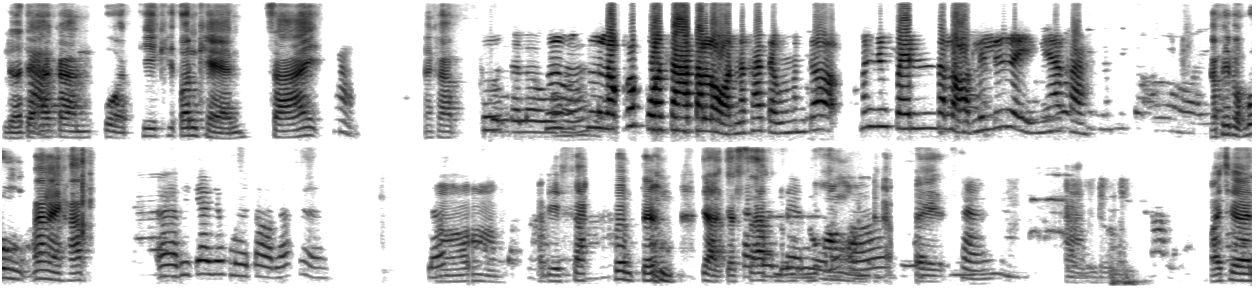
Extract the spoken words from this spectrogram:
เหลือแต่ค่ะ อาการปวดที่ต้นแขนซ้ายค่ะนะครับ คืคุอณนรงค์คือนะคะคือเราก็กลัวซาตลอดนะคะ แต่ว่ามันก็มันยังเป็นตลอดเรื่อยๆอย่างเงี้ยค่ะ ครับพี่ผักบุ้งว่าไงครับเออพี่แก้วยกมือตอบแล้วค่ะอ๋เนาะ อพอดีซักเพิ่มเติม อยากจะทราบซักเพิ่มรู้เติมรู้ข้อมูลอ๋อนะครับไปค่ะถามดูขอเชิญ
